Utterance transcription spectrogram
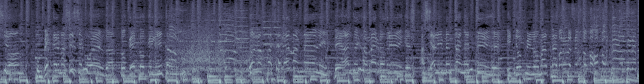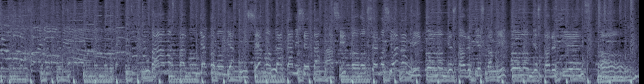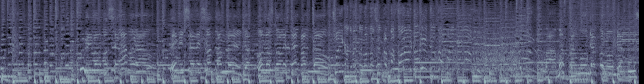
selección. Con Beckerman si se juega, toque, toque y grita. Con los pases de Magnelli, de Aldo y James Rodríguez, así alimentan el tigre y Teófilo marca. Para el segundo bajo Vamos pa'l Mundial Colombia, usemos la camiseta, así todos se emocionan. Mi Colombia está de fiesta, mi Colombia está de fiesta. Mi selección tan bella, con los goles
